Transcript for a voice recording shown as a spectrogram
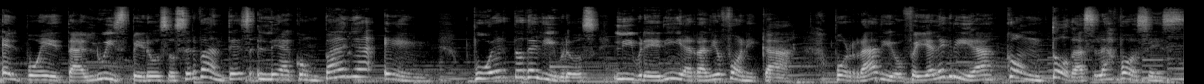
El poeta Luis Peroso Cervantes le acompaña en Puerto de Libros, Librería Radiofónica, por Radio Fe y Alegría, con todas las voces.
